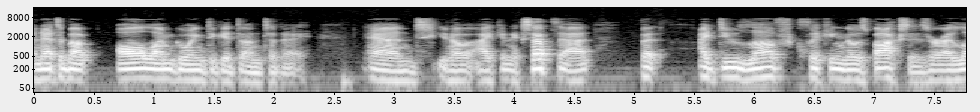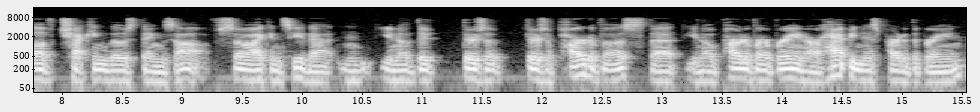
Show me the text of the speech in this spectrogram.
and that's about all I'm going to get done today. And you know, I can accept that, but I do love clicking those boxes or I love checking those things off. So I can see that and you know that there's a there's a part of us that, you know, part of our brain, our happiness part of the brain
